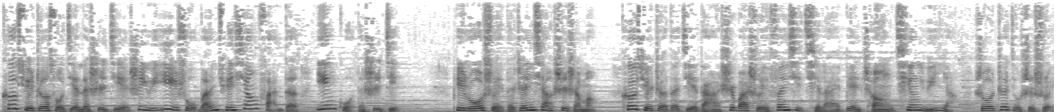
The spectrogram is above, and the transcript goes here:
科学者所见的世界是与艺术完全相反的因果的世界。譬如水的真相是什么？科学者的解答是把水分析起来变成氢与氧，说这就是水。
